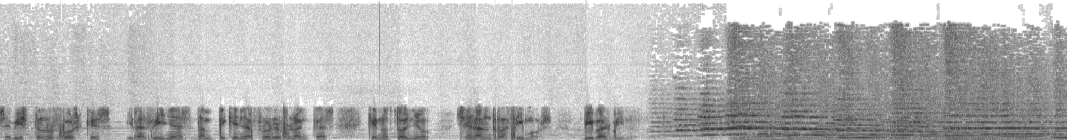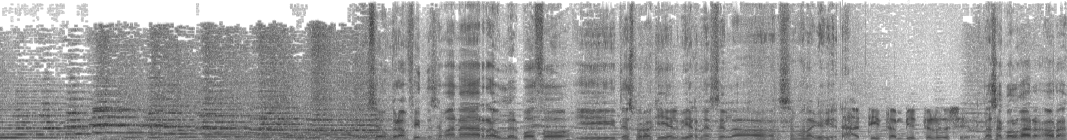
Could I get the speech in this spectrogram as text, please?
se visten los bosques y las viñas dan pequeñas flores blancas que en otoño serán racimos. ¡Viva el vino! Te deseo un gran fin de semana, Raúl del Pozo, y te espero aquí el viernes de la semana que viene. A ti también te lo deseo. ¿Vas a colgar ahora?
